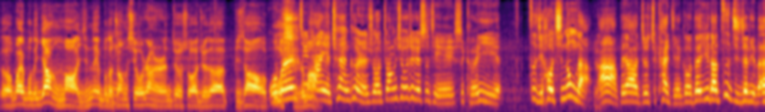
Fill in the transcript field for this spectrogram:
呃外部的样貌以及内部的装修，让人就是说觉得比较我过们时嘛。经常也劝客人说，装修这个事情是可以自己后期弄的啊，不要就去看结构。但遇到自己这里的，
